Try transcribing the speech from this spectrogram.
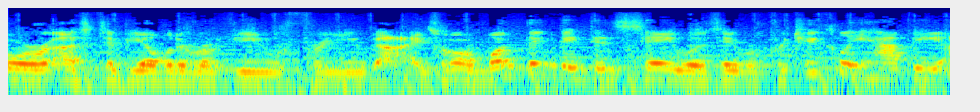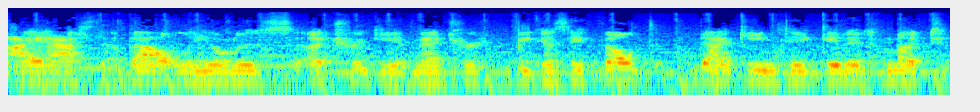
for us to be able to review for you guys. Well, one thing they did say was they were particularly happy I asked about Leona's uh, Tricky Adventure because they felt that game didn't get as much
